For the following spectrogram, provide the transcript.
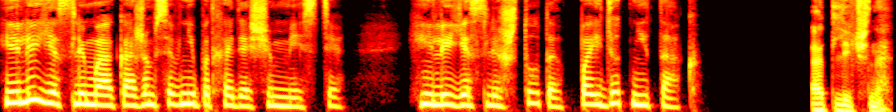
Или если мы окажемся в неподходящем месте. Или если что-то пойдет не так. Отлично.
